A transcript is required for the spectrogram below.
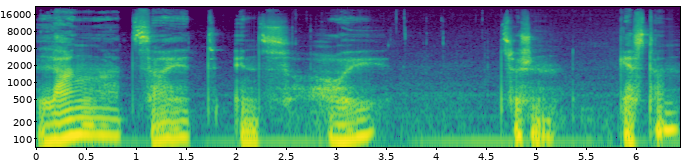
langer Zeit ins Heu, zwischen gestern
